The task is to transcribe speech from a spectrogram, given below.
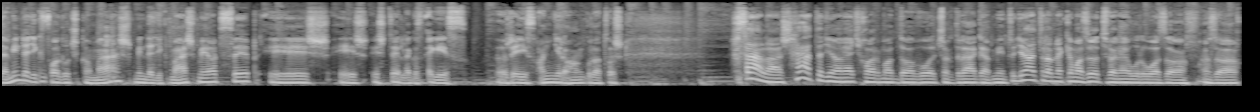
de mindegyik falucska más, mindegyik más miatt szép, és, és, és tényleg az egész rész annyira hangulatos, Szállás, hát egy olyan egyharmaddal volt csak drágább, mint ugye általában nekem az 50 euró az a, az a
